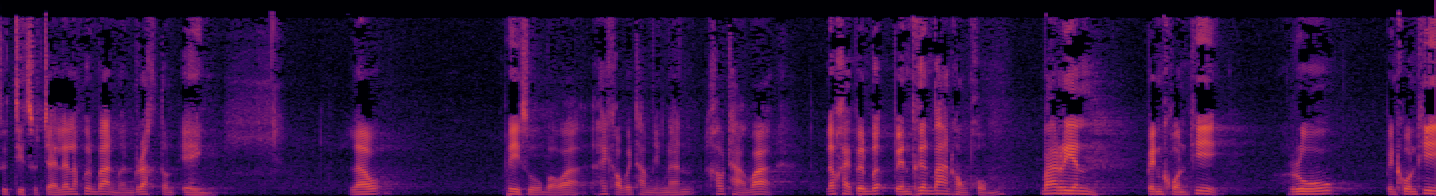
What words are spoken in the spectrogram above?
สุดจิตสุดใจและรักเพื่อนบ้านเหมือนรักตนเอง แล้วพระเยซูบอกว่าให้เขาไปทำอย่างนั้น เขาถามว่าแล้วใครเป็นเป็นเพื่อนบ้านของผม บาเรียนเป็นคนที่รู้เป็นคนที่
